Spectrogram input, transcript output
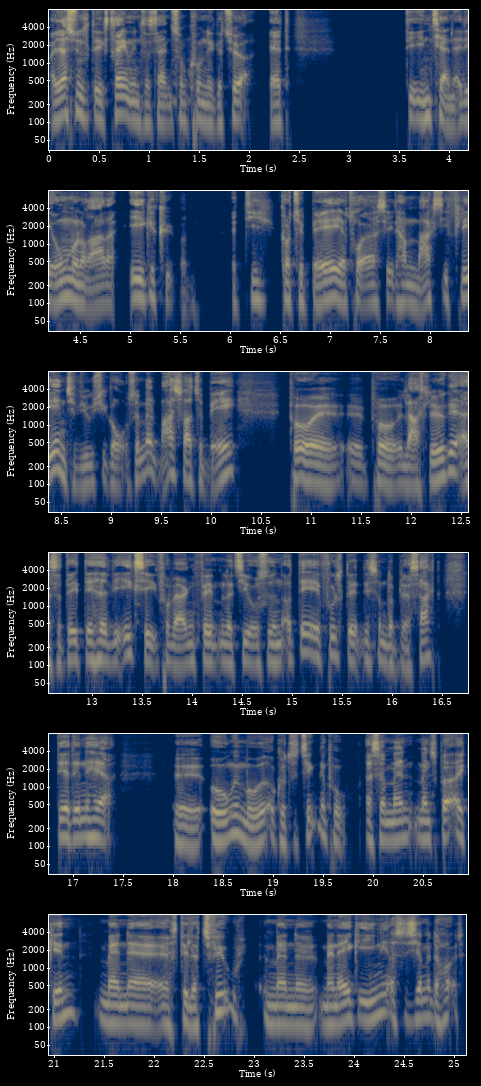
Og jeg synes, det er ekstremt interessant som kommunikatør, at det interne af de unge moderater ikke køber den. At de går tilbage. Jeg tror, jeg har set ham max i flere interviews i går, så man bare svarer tilbage på, øh, øh, på Lars Løkke. Altså det, det havde vi ikke set for hverken fem eller ti år siden, og det er fuldstændig, som der bliver sagt. Det er den her øh, unge måde at gå til tingene på. Altså man, man spørger igen, man er, stiller tvivl, man, øh, man er ikke enig, og så siger man det højt.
